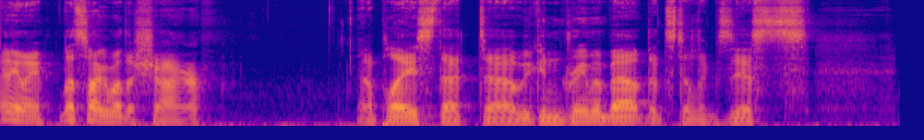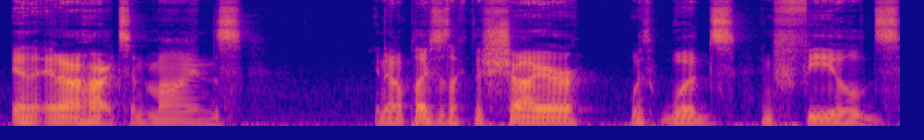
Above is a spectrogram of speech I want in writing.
Anyway, let's talk about the Shire. A place that uh, we can dream about that still exists in, in our hearts and minds. You know, places like the Shire with woods and fields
